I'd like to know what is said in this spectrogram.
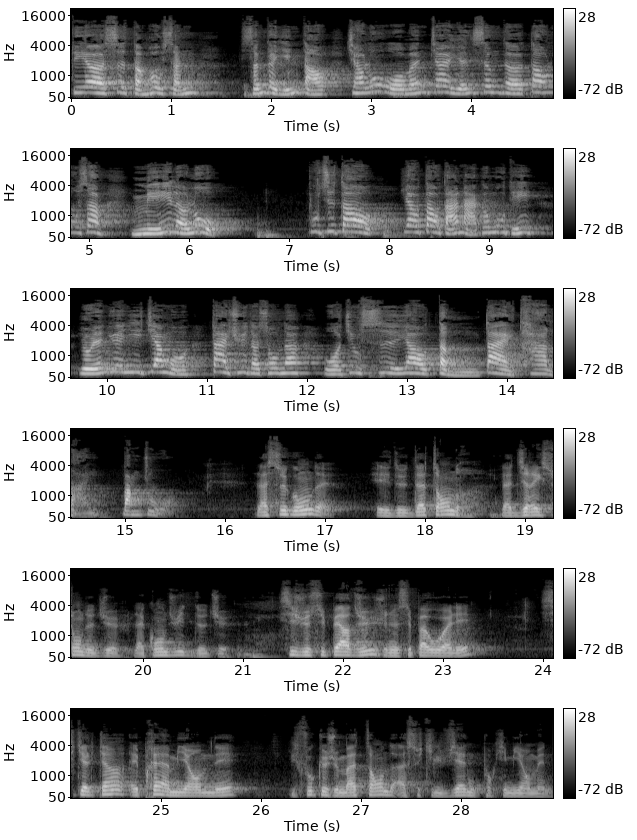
第二是等候神神的引导。假如我们在人生的道路上迷了路，不知道要到达哪个目的，有人愿意将我带去的时候呢，我就是要等待他来帮助我。La seconde est de d'attendre la direction de Dieu, la conduite de Dieu. Si je suis perdu, je ne sais pas où aller. Si quelqu'un est prêt à m'y emmener, il faut que je m'attende à ce qu'il vienne pour qu'il m'y emmène.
